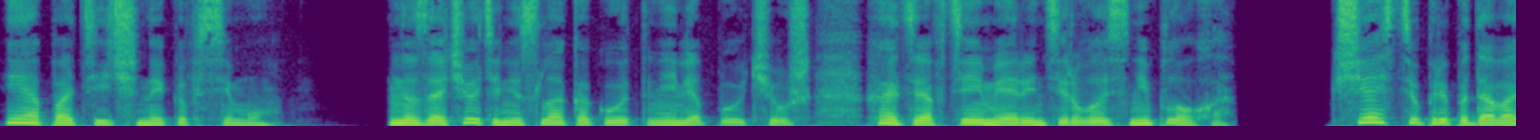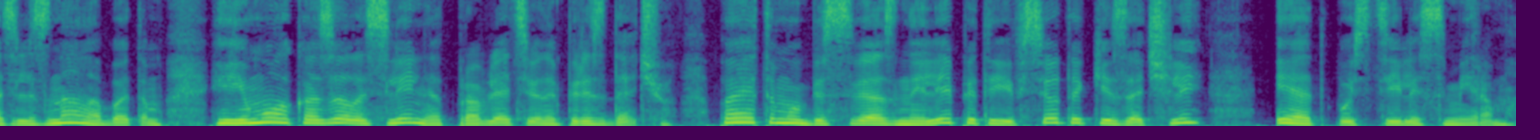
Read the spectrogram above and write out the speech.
и апатичный ко всему. На зачёте несла какую-то нелепую чушь, хотя в теме ориентировалась неплохо. К счастью, преподаватель знал об этом, и ему оказалось лень отправлять ее на пересдачу, поэтому бессвязный лепет ей все таки зачли и отпустили с миром.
